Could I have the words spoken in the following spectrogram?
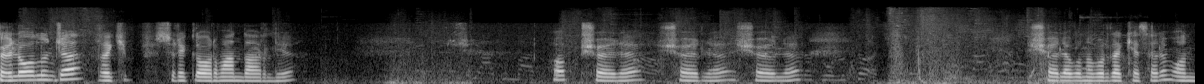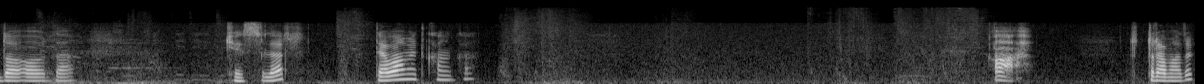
Öyle olunca rakip sürekli orman darlıyor. Hop şöyle, şöyle, şöyle. Şöyle bunu burada keselim. Onu da orada kestiler. Devam et kanka. Ah. Tutturamadık.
